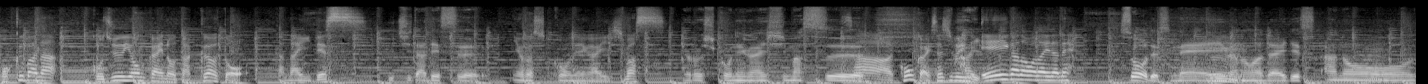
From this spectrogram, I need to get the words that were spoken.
僕花54回のダッグアウト金井です内田です。よろしくお願いします。よろしくお願いします。さあ今回久しぶりはい。に映画の話題だね、そうですね、うん。映画の話題です。あのー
